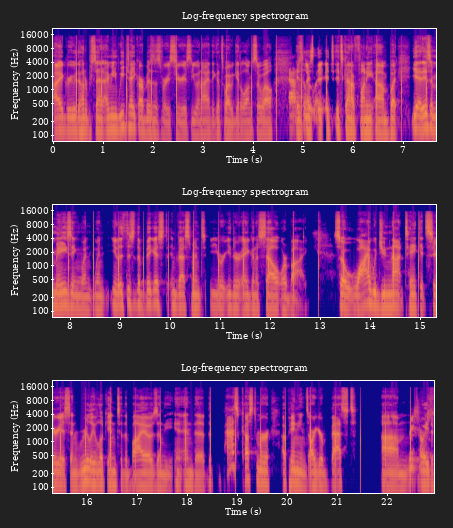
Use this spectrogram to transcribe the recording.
I agree with you 100. percent I mean, we take our business very serious. You and I. I think that's why we get along so well. It's, Absolutely. it's it's kind of funny. Um, but yeah, it is amazing when when you know this, this is the biggest investment you're either a going to sell or buy. So why would you not take it serious and really look into the bios and the and the the past customer opinions are your best um way to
